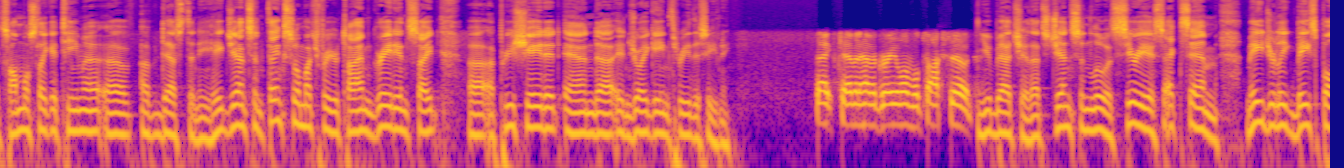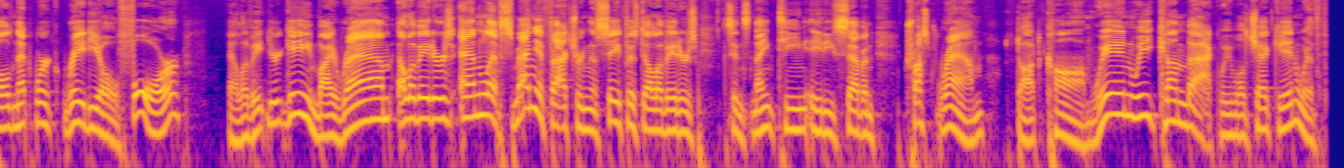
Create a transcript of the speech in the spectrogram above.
it's almost like a team of, of destiny. Hey, Jensen, thanks so much for your time. Great insight. Uh, appreciate it and uh, enjoy game three this evening. Thanks, Kevin. Have a great one. We'll talk soon. You betcha. That's Jensen Lewis, Sirius XM, Major League Baseball Network Radio for Elevate Your Game by Ram Elevators and Lifts, manufacturing the safest elevators since 1987. Trust Ram when we come back, we will check in with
